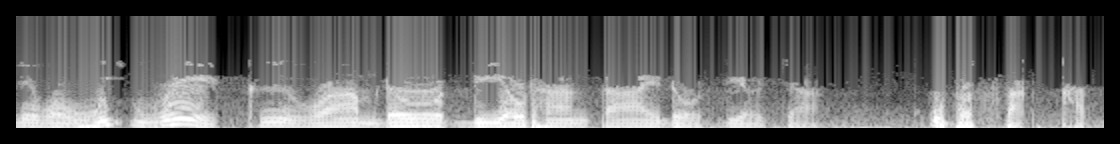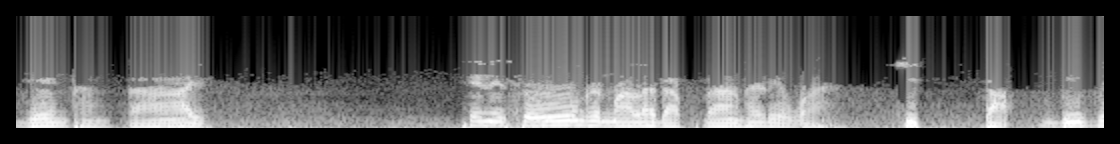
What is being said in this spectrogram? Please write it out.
เรียกว่าวิเวกคือความโดดเดี่ยวทางกาย โดดเดี่ยวจากอุปสรรคขัดแย้งทางกายเทนิสูงขึ้นมาระดับกลางท่านเรียกว่า ตะวิเว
